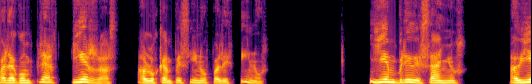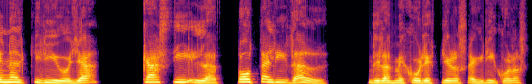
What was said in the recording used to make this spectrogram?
para comprar tierras a los campesinos palestinos. Y en breves años habían adquirido ya casi la totalidad de las mejores tierras agrícolas,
